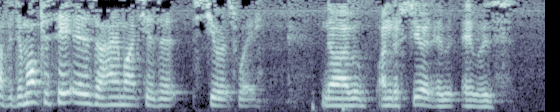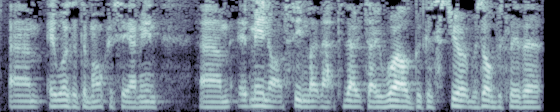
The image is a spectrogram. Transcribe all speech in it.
of a democracy it is or how much is it Stuart's way? No, under Stuart it, it was, um, it was a democracy. I mean, um, it may not have seemed like that to the outside world because Stuart was obviously the,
